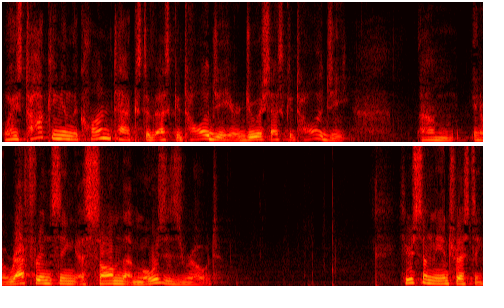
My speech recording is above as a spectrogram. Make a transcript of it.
Well, he's talking in the context of eschatology here, Jewish eschatology, um, you know, referencing a psalm that Moses wrote. Here's something interesting.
